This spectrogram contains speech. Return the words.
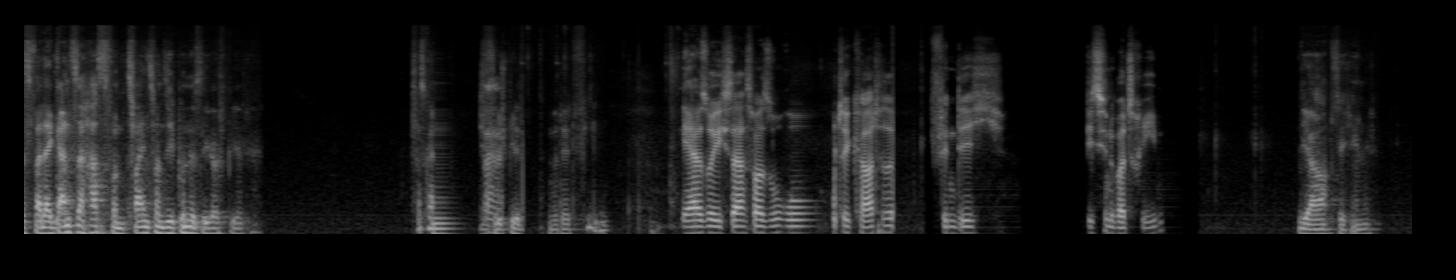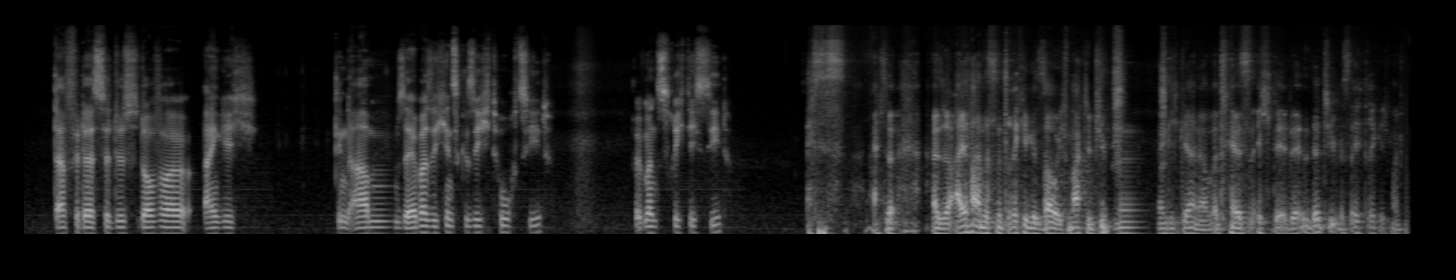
Das war der ganze Hass von 22 Bundesligaspielen. Ich weiß gar nicht, wie viele Spiele, aber der hat viele. Ja, also ich sag's mal so, rote Karte finde ich ein bisschen übertrieben. Ja, sicher nicht. Dafür, dass der Düsseldorfer eigentlich den Arm selber sich ins Gesicht hochzieht, wenn man es richtig sieht. Es ist, also, also Alhan ist eine dreckige Sau. Ich mag den Typen eigentlich gerne, aber der ist echt, der, der, der Typ ist echt dreckig manchmal.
